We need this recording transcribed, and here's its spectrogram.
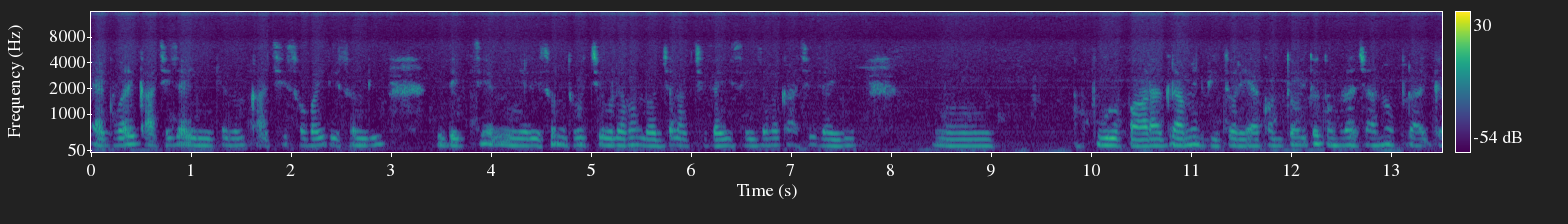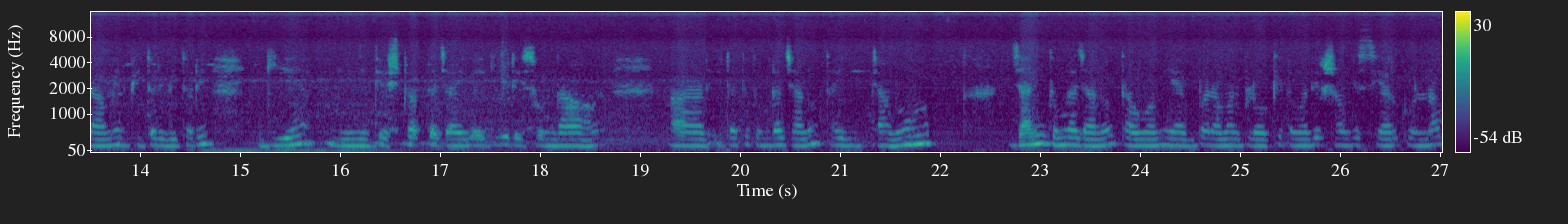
একবারে কাছে যাইনি কেন? কাছে সবাই রেশন দিই। দেখছে রেশন ধরছে বলে আমার লজ্জা লাগছে তাই সেই জন্য কাছে যাইনি। পুরো পাড়া গ্রামের ভিতরে। এখন তো হয়তো তোমরা জানো, প্রায় গ্রামের ভিতরে ভিতরে গিয়ে নির্দিষ্ট একটা জায়গায় গিয়ে রেশন দেওয়া হয়। আর এটা তো তোমরা জানো, তাই জানো। জানি তোমরা জানো, তাও আমি একবার আমার ব্লগে তোমাদের সঙ্গে শেয়ার করলাম।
